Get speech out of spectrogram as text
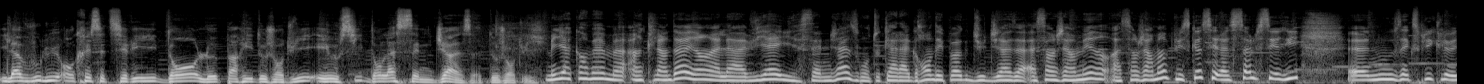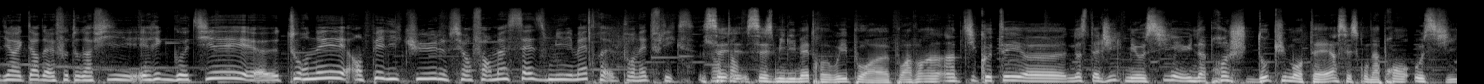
il a voulu ancrer cette série dans le Paris d'aujourd'hui et aussi dans la scène jazz d'aujourd'hui. Mais il y a quand même un clin d'œil hein, à la vieille scène jazz, ou en tout cas à la grande époque du jazz à Saint-Germain, à Saint-Germain puisque c'est la seule série, euh, nous explique le directeur de la photographie Éric Gauthier, euh, tournée en pellicule sur format 16 mm pour Netflix. 16 mm, oui, pour, euh, pour avoir un, petit côté euh, nostalgique, mais aussi une approche documentaire. C'est ce qu'on apprend aussi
